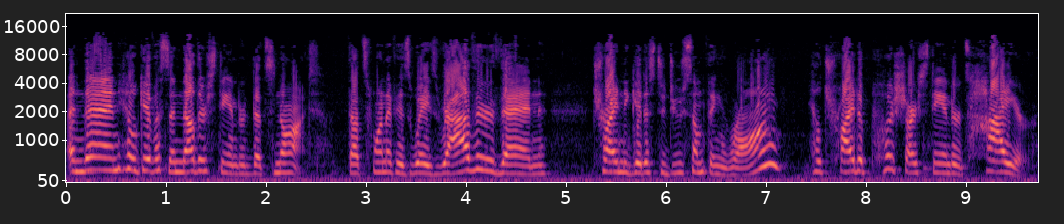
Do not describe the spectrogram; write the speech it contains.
And then he'll give us another standard that's not. That's one of his ways. Rather than trying to get us to do something wrong, he'll try to push our standards higher.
